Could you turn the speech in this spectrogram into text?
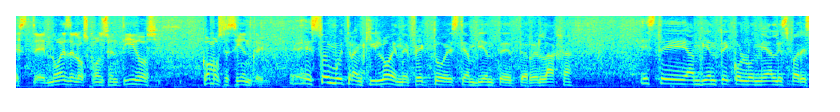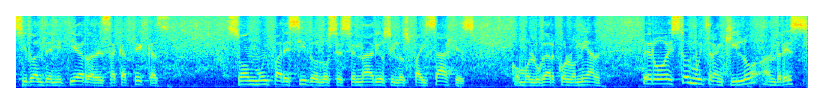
este, no es de los consentidos. ¿Cómo se siente? Estoy muy tranquilo, en efecto este ambiente te relaja. Este ambiente colonial es parecido al de mi tierra, de Zacatecas. Son muy parecidos los escenarios y los paisajes como lugar colonial. Pero estoy muy tranquilo, Andrés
